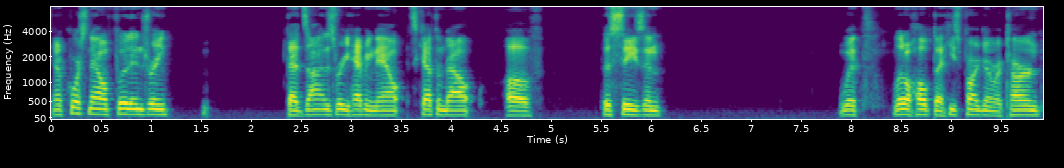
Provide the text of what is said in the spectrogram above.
And of course, now foot injury that Zion is rehabbing now, it's kept him out of this season with little hope that he's probably going to return.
